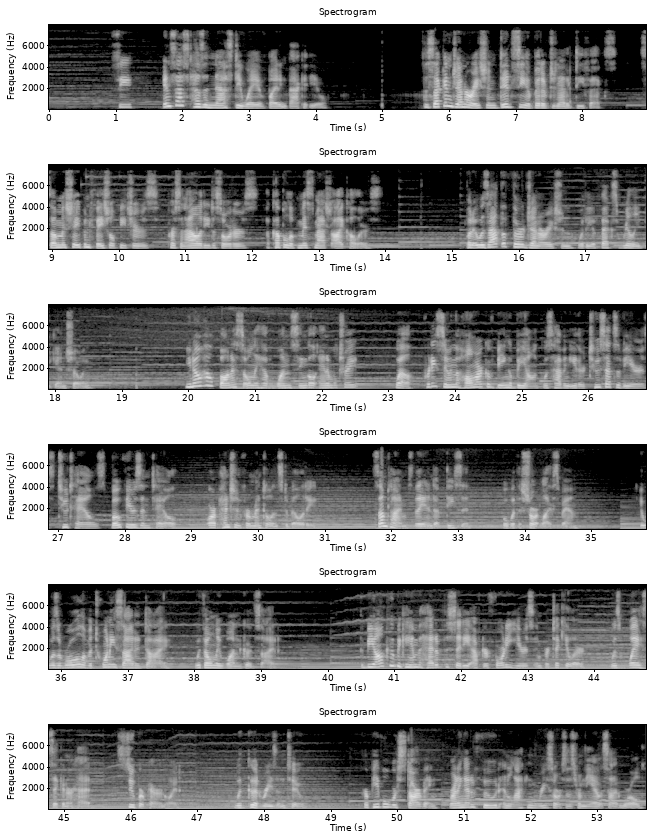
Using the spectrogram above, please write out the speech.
See, incest has a nasty way of biting back at you. The second generation did see a bit of genetic defects, some misshapen facial features, personality disorders, a couple of mismatched eye colors. But it was at the third generation where the effects really began showing. You know how Faunus only have one single animal trait? Well, pretty soon the hallmark of being a Bianc was having either two sets of ears, two tails, both ears and tail, or a penchant for mental instability. Sometimes they end up decent, but with a short lifespan. It was a roll of a 20 sided die, with only one good side. The Bianc who became the head of the city after 40 years in particular was way sick in her head, super paranoid. With good reason, too. Her people were starving, running out of food, and lacking resources from the outside world,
